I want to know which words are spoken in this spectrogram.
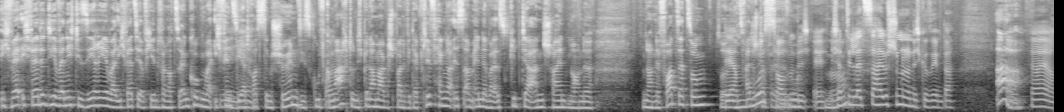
Ich, wer, ich werde dir, wenn ich die Serie, weil ich werde sie auf jeden Fall noch zu Ende gucken, weil ich finde nee. sie ja trotzdem schön, sie ist gut Voll. gemacht und ich bin auch mal gespannt, wie der Cliffhanger ist am Ende, weil es gibt ja anscheinend noch eine noch eine Fortsetzung, so ja, eine zweite muss Staffel. hoffentlich, ey. So. Ich habe die letzte halbe Stunde noch nicht gesehen da. Ah. Ja, ja.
